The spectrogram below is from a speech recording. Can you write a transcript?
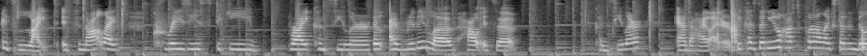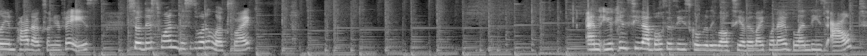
It's light. It's not like crazy sticky bright concealer. I really love how it's a concealer and a highlighter because then you don't have to put on like 7 billion products on your face so this one, this is what it looks like. And you can see that both of these go really well together. Like when I blend these out,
